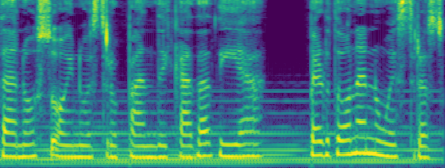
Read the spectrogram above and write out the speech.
Danos hoy nuestro pan de cada día, perdona nuestras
